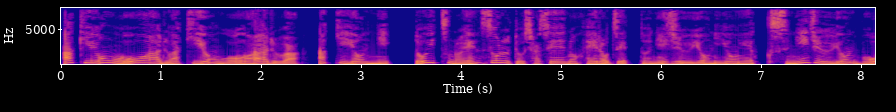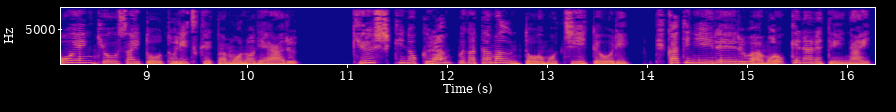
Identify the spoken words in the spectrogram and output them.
秋 4OR 秋 4OR は、秋4にドイツのエンソルト社製のフェロ Z244X24 望遠鏡サイトを取り付けたものである。旧式のクランプ型マウントを用いており、ピカティニーレールは設けられていない。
